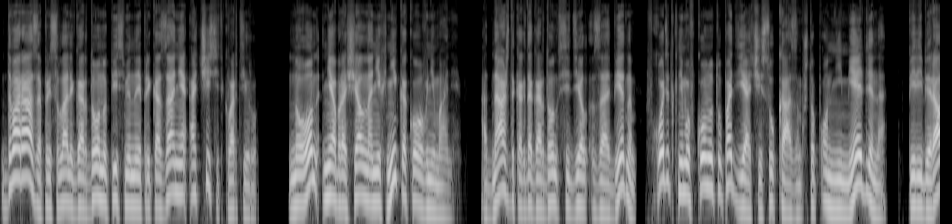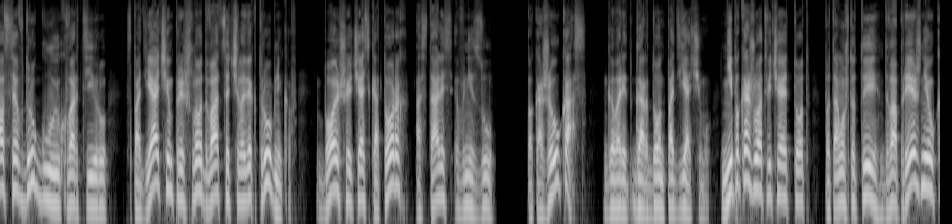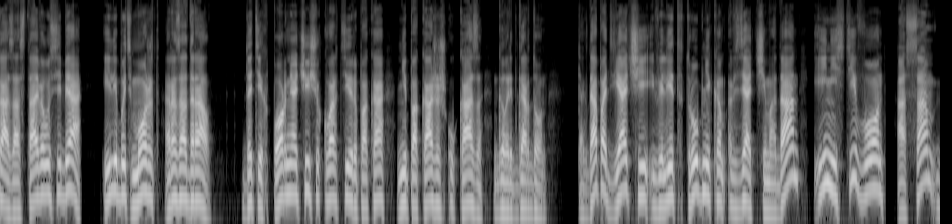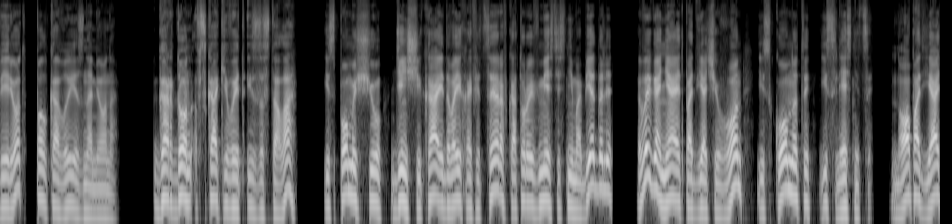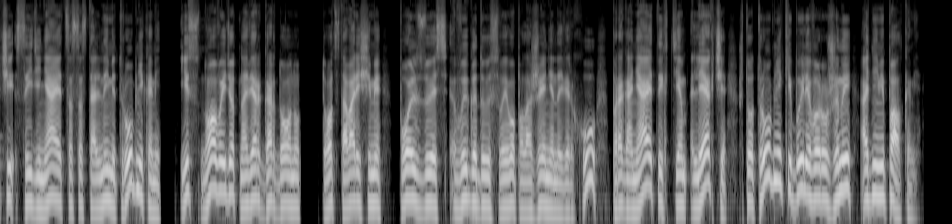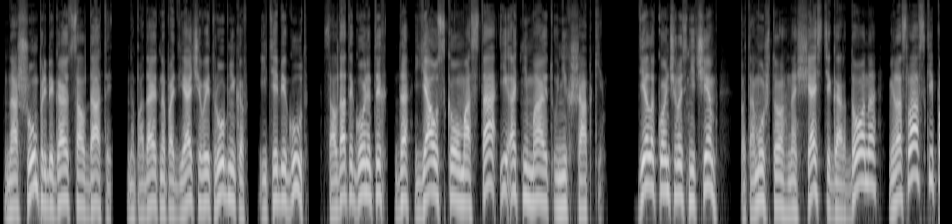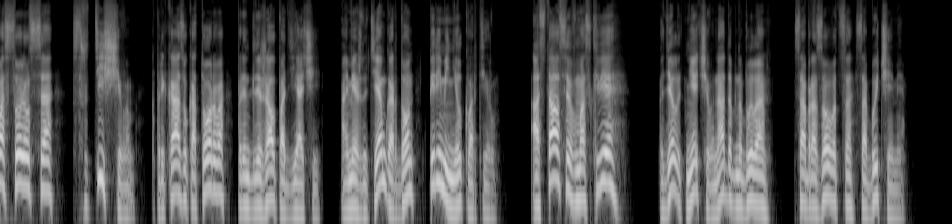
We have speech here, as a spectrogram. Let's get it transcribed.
Два раза присылали Гордону письменные приказания очистить квартиру, но он не обращал на них никакого внимания. Однажды, когда Гордон сидел за обедом, входит к нему в комнату подьячий с указом, чтобы он немедленно перебирался в другую квартиру, с подьячим пришло 20 человек-трубников, большая часть которых остались внизу. «Покажи указ», — говорит Гордон подьячему. «Не покажу», — отвечает тот, «потому что ты два прежние указа оставил у себя или, быть может, разодрал». «До тех пор не очищу квартиры, пока не покажешь указа», — говорит Гордон. Тогда подьячий велит трубникам взять чемодан и нести вон, а сам берет полковые знамена. Гордон вскакивает из-за стола и с помощью денщика и двоих офицеров, которые вместе с ним обедали, выгоняет подьячий вон из комнаты и с лестницы. Но подьячий соединяется с остальными трубниками и снова идет наверх Гордону. Тот с товарищами, пользуясь выгодою своего положения наверху, прогоняет их тем легче, что трубники были вооружены одними палками. На шум прибегают солдаты. Нападают на подьячего и трубников, и те бегут. Солдаты гонят их до Яузского моста и отнимают у них шапки. Дело кончилось ничем, потому что, на счастье Гордона, Милославский поссорился с Ртищевым, к приказу которого принадлежал подьячий, а между тем Гордон переменил квартиру. Остался в Москве, делать нечего, надобно было сообразовываться с обычаями.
